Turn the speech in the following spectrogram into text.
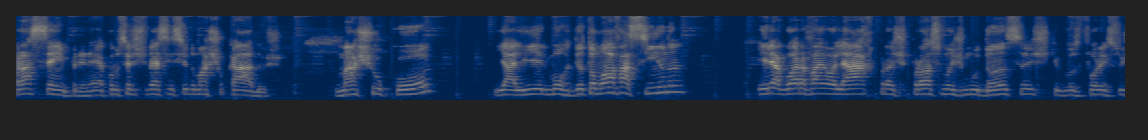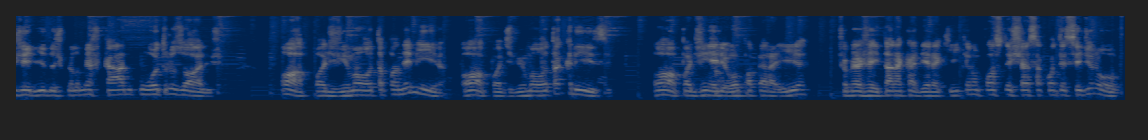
para sempre, né? É como se eles tivessem sido machucados. Machucou e ali ele mordeu, tomou a vacina. Ele agora vai olhar para as próximas mudanças que forem sugeridas pelo mercado com outros olhos. Ó, pode vir uma outra pandemia. Ó, pode vir uma outra crise. Ó, pode vir ele. Opa, peraí, deixa eu me ajeitar na cadeira aqui que eu não posso deixar isso acontecer de novo.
